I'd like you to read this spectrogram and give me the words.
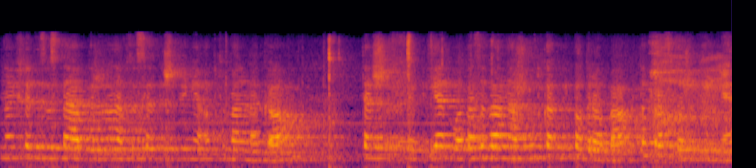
No i wtedy została wdrożona w zasady żywienia optymalnego. Też y, jadła, bazowała na żółtkach i podrobach. To proste żywienie.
